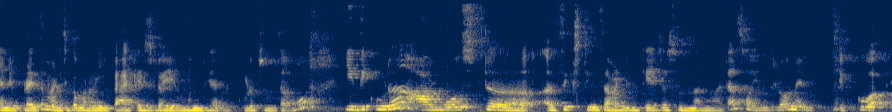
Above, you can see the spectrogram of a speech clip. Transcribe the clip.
అండ్ ఇప్పుడైతే మంచిగా మనం ఈ ప్యాకేజ్లో ఏముంది అన్నది కూడా చూద్దాము. ఇది కూడా ఆల్మోస్ట్ సిక్స్టీన్ సెవెంటీన్ కేజెస్ ఉందన్నమాట. సో ఇందులో నేను ఎక్కువ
